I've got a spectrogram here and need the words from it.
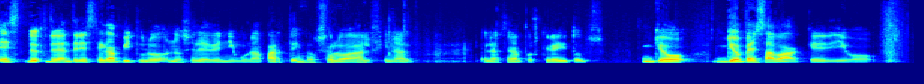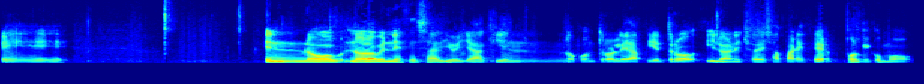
Es, durante este capítulo no se le ve en ninguna parte, solo al final, en la escena post créditos. Yo, yo pensaba que, digo, eh, en- no, no lo ven necesario ya quien lo controle a Pietro y lo han hecho desaparecer, porque como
